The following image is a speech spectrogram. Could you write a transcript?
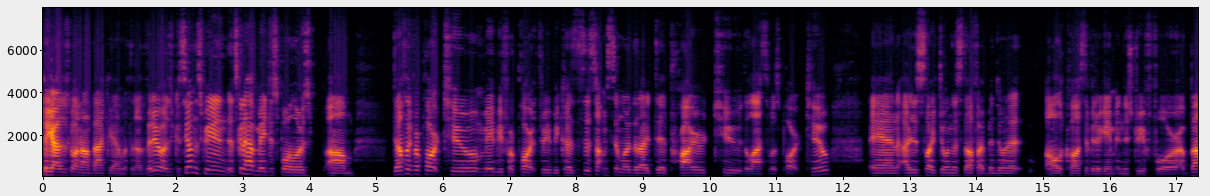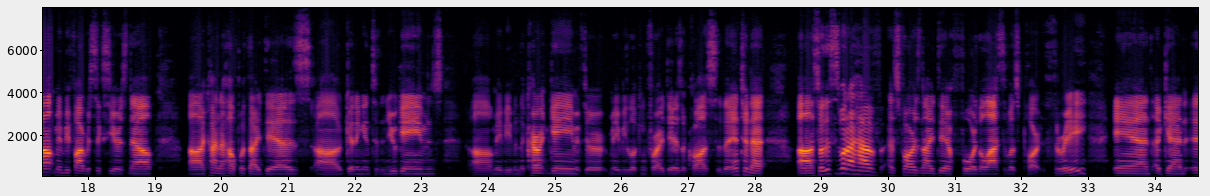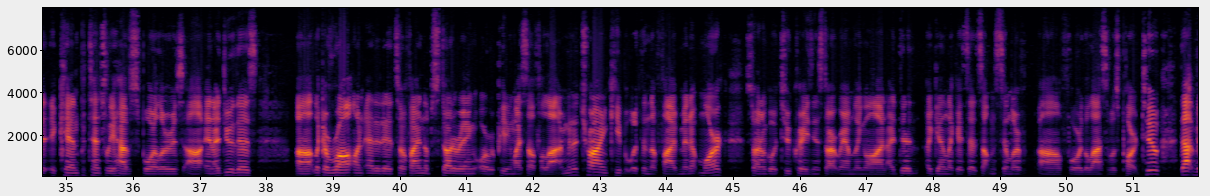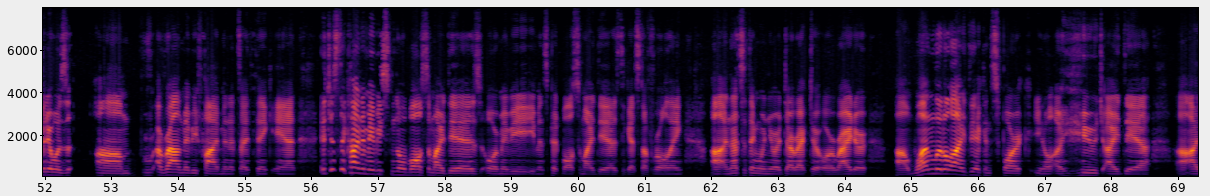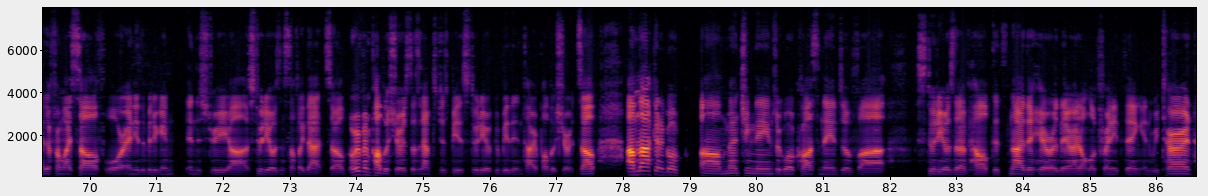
Hey guys, what's going on? Back again with another video. As you can see on the screen, it's going to have major spoilers. Um, definitely for part 2, maybe for part 3, because this is something similar that I did prior to The Last of Us Part 2. And I just like doing this stuff. I've been doing it all across the video game industry for about maybe 5 or 6 years now. Uh, kind of help with ideas, uh, getting into the new games, uh, maybe even the current game, if they're maybe looking for ideas across the internet. Uh, so this is what I have as far as an idea for The Last of Us Part 3. And again, it, it can potentially have spoilers. Uh, and I do this uh, like a raw unedited. So if I end up stuttering or repeating myself a lot, I'm going to try and keep it within the five minute mark so I don't go too crazy and start rambling on. I did, again, like I said, something similar uh, for The Last of Us Part 2. That video was um, around maybe five minutes, I think. And it's just to kind of maybe snowball some ideas or maybe even spitball some ideas to get stuff rolling. Uh, and that's the thing when you're a director or a writer. Uh, one little idea can spark, you know, a huge idea, uh, either from myself or any of the video game industry uh, studios and stuff like that. So, or even publishers. Doesn't have to just be a studio. It could be the entire publisher itself. I'm not gonna go um, mention names or go across the names of uh, studios that I've helped. It's neither here or there. I don't look for anything in return.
